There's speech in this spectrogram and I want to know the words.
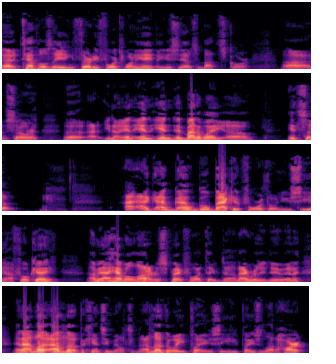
Uh, Temple's leading 34-28, but UCF's about to score. Uh, so, uh, uh, you know, and, and, and, and by the way, uh, it's a, I, I, I'll go back and forth on UCF. Okay. I mean, I have a lot of respect for what they've done. I really do. And, and I love, I love McKenzie Milton. I love the way he plays. He, he plays with a lot of heart.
